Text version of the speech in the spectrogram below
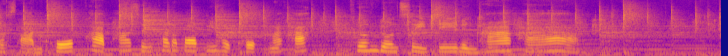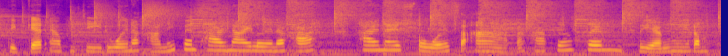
กสารครบค่ะภาษีพรบปี 66 นะคะ เครื่องยนต์ 4G15 ค่ะ ติดแก๊ส LPG ด้วยนะคะ นี่เป็นภายในเลยนะคะ ภายในสวยสะอาดนะคะ เครื่องเส้นเสียงมีลำโพ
